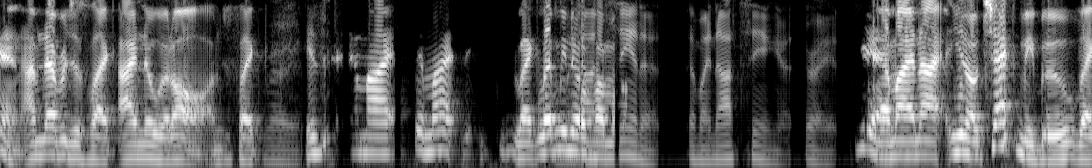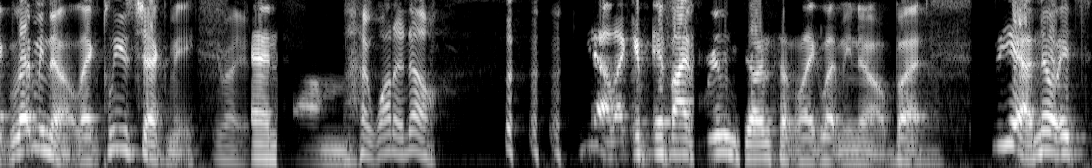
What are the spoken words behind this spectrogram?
in. I'm never just like I know it all. I'm just like, right. is it? Am I? Am I? Like, let me know if I'm seeing it. Am I not seeing it? Right. Yeah. Am I not? You know, check me, boo. Like, let me know. Like, please check me. Right. And um, I want to know. yeah. Like, if, if I've really done something, like, let me know. But. Yeah. yeah. no, it's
